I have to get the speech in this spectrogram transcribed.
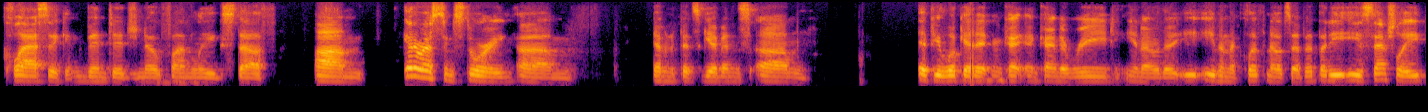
classic and vintage no fun league stuff. Um, interesting story. Um, Kevin Fitzgibbons. Um, if you look at it and, and kind of read, you know, the even the cliff notes of it, but he, he essentially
